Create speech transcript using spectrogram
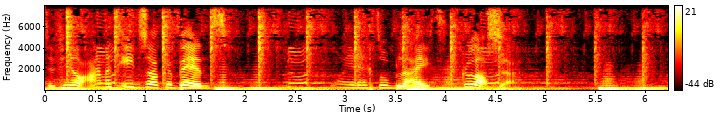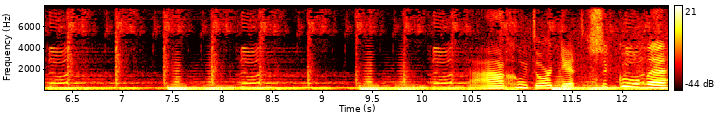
Te veel aan het inzakken bent. Rechtop blijft. Klasse. Ah, goed hoor. 30 seconden.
